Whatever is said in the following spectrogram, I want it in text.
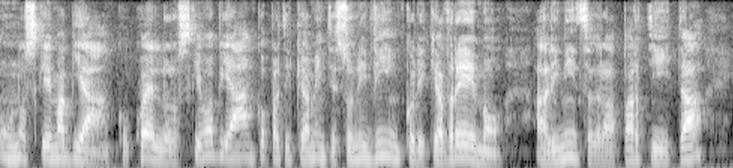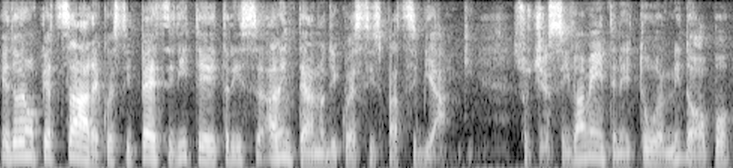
uno schema bianco. Quello, lo schema bianco praticamente sono i vincoli che avremo all'inizio della partita e dovremo piazzare questi pezzi di Tetris all'interno di questi spazi bianchi. Successivamente, nei turni dopo,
